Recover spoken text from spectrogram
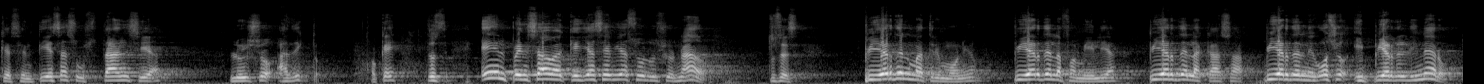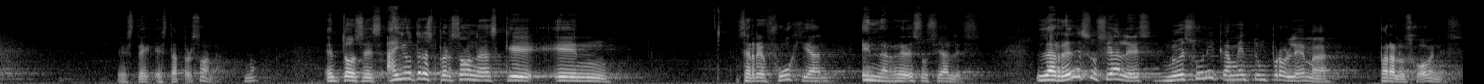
que sentía, esa sustancia, lo hizo adicto. ¿Ok? Entonces, él pensaba que ya se había solucionado. Entonces, pierde el matrimonio, pierde la familia, pierde la casa, pierde el negocio y pierde el dinero. este, esta persona. ¿no? Entonces, hay otras personas que se refugian en las redes sociales. Las redes sociales no es únicamente un problema para los jóvenes,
